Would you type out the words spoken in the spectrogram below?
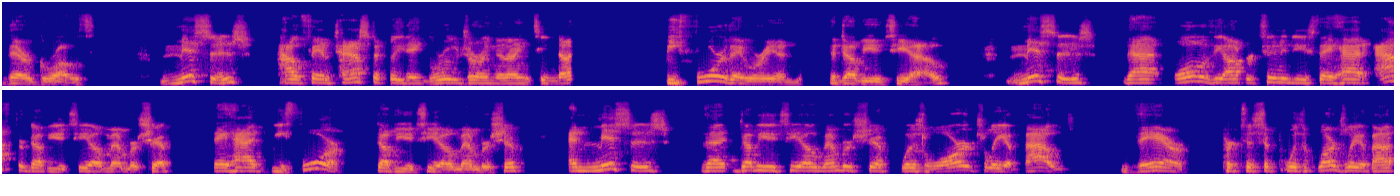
their growth misses how fantastically they grew during the 1990s before they were in the WTO, misses that all of the opportunities they had after WTO membership, they had before WTO membership, and misses that WTO membership was largely about their particip was largely about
